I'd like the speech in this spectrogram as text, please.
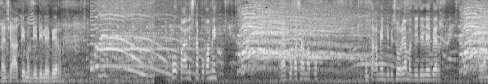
Ayan si ate, magdi-deliver. Ayan po, paalis na po kami. Ayan po kasama ko. Punta kami ng Divisoria, magdi-deliver. Ayan.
